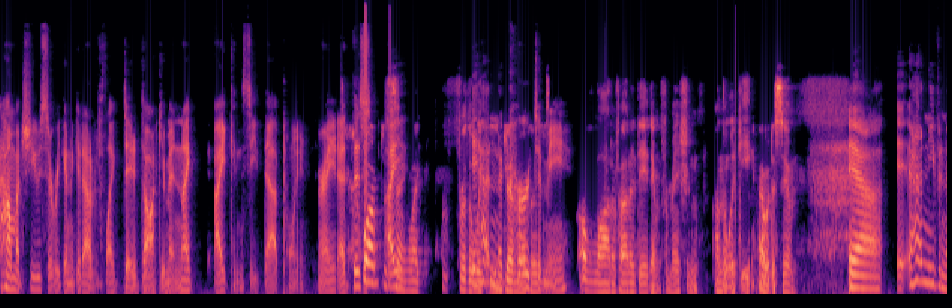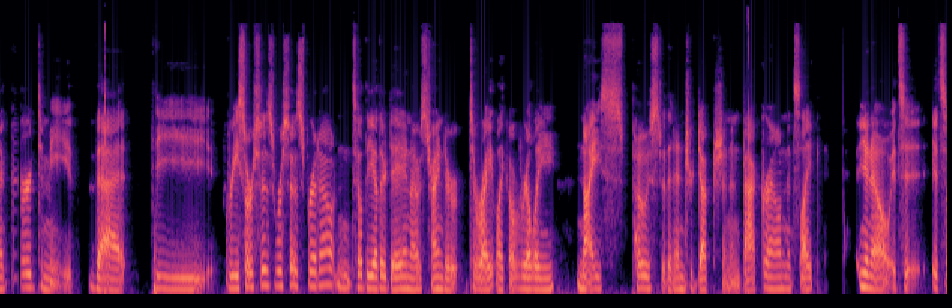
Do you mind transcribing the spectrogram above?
how much use are we going to get out of like data document? And I I can see that point, right? At this, well i'm just I, saying like for the it wiki hadn't in general, occurred to me. a lot of out of date information on the wiki i would assume Yeah, it hadn't even occurred to me that the resources were so spread out until the other day, and I was trying to to write like a really nice post with an introduction and background. It's like, you know, it's it's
